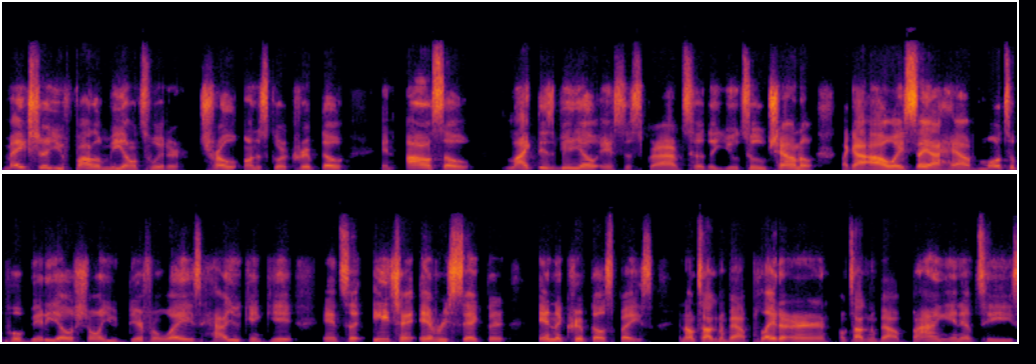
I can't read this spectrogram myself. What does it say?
make sure you follow me on Twitter, tro underscore crypto, and also like this video and subscribe to the YouTube channel. Like I always say, I have multiple videos showing you different ways how you can get into each and every sector in the crypto space. And I'm talking about play to earn. I'm talking about buying NFTs.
